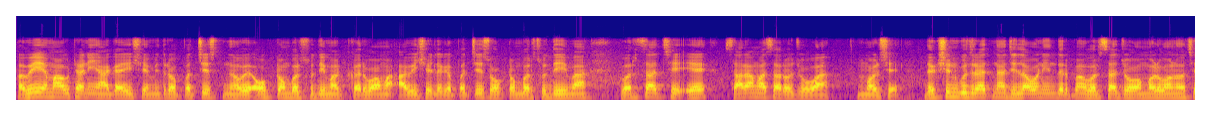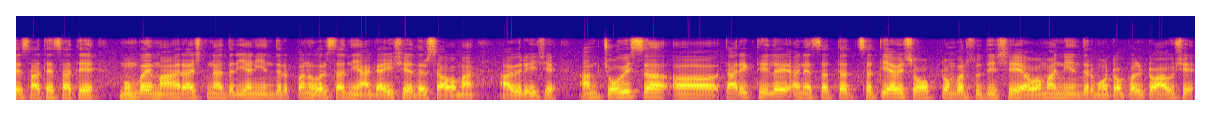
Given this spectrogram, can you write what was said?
હવે એ માવઠાની આગાહી છે, મિત્રો, પચીસ નવે ઓક્ટોબર સુધીમાં કરવામાં આવી છે, એટલે કે પચીસ ઓક્ટોબર સુધીમાં વરસાદ છે એ સારામાં સારો જોવા મળશે. દક્ષિણ ગુજરાતના જિલ્લાઓની અંદર પણ વરસાદ જોવા મળવાનો છે. સાથે સાથે મુંબઈ, મહારાષ્ટ્રના દરિયાની અંદર પણ વરસાદની આગાહી છે દર્શાવવામાં આવી રહી છે. આમ ચોવીસ તારીખથી લઈ અને સતત સત્યાવીસ ઓક્ટોબર સુધી છે હવામાનની અંદર મોટો પલટો આવશે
